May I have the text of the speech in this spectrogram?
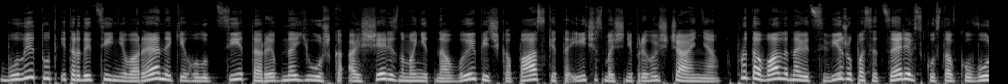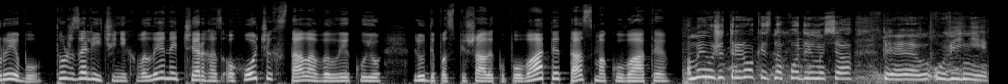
Були тут і традиційні вареники, голубці та рибна юшка, а ще різноманітна випічка, паски та інші смачні пригощання. Продавали навіть свіжу пасицелівську ставкову рибу. Тож за лічені хвилини черга з охочих стала великою. Люди поспішали купувати та смакувати. А ми вже три роки знаходимося е, у війні.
